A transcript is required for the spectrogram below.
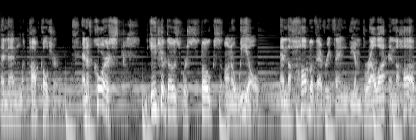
and then like pop culture. And of course, each of those were spokes on a wheel, and the hub of everything, the umbrella and the hub,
